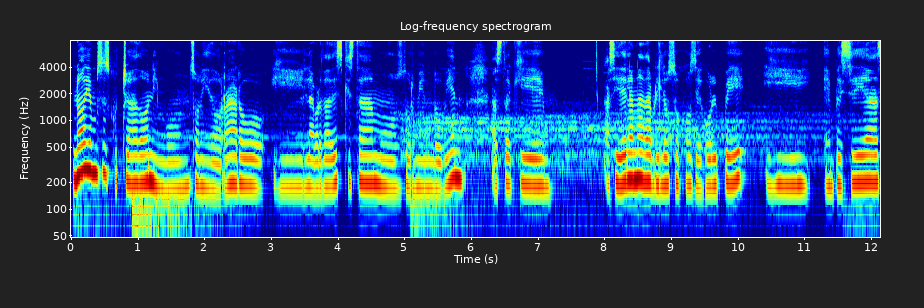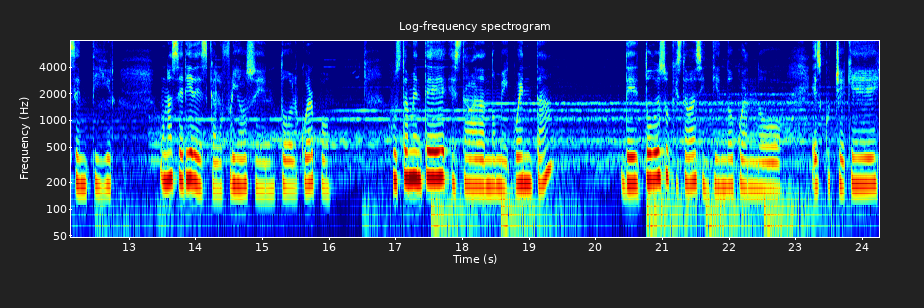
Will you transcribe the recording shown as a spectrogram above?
No habíamos escuchado ningún sonido raro y la verdad es que estábamos durmiendo bien hasta que así de la nada abrí los ojos de golpe y empecé a sentir una serie de escalofríos en todo el cuerpo. Justamente estaba dándome cuenta de todo eso que estaba sintiendo cuando escuché que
